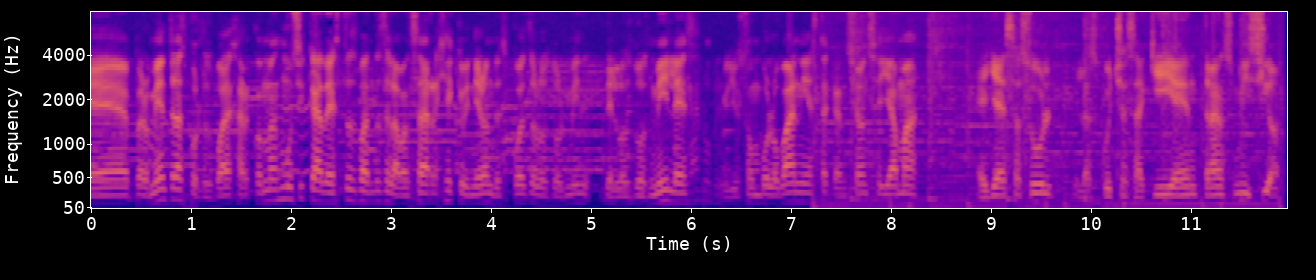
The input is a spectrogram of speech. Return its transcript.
Eh, pero mientras, pues los voy a dejar con más música de estas bandas de la avanzada regia que vinieron después de los 2000. De los 2000 ellos son Bolovani. Esta canción se llama Ella es Azul y la escuchas aquí en transmisión.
